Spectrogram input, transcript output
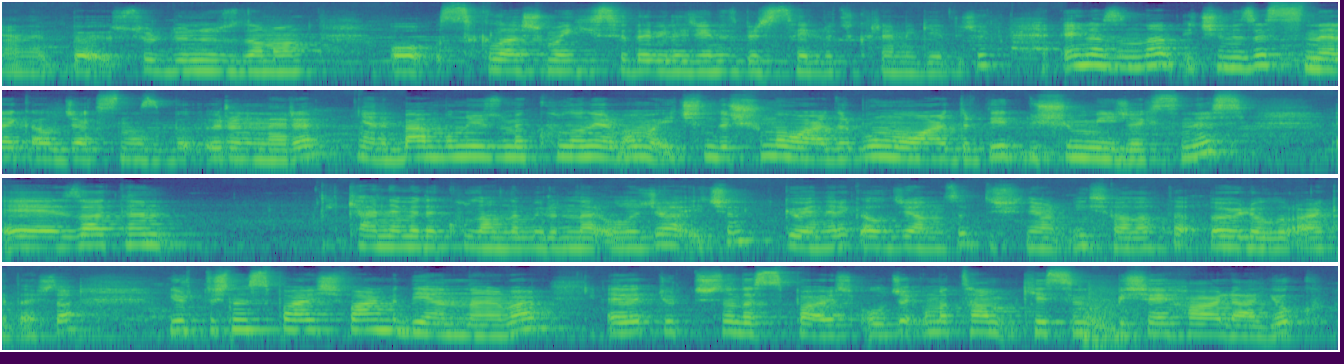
Yani böyle sürdüğünüz zaman o sıkılaşmayı hissedebileceğiniz bir selülit kremi gelecek. En azından içinize sinerek alacaksınız bu ürünleri. Yani ben bunu yüzüme kullanıyorum ama içinde şu mu vardır, bu mu vardır diye düşünmeyeceksiniz. Ee, zaten kendime de kullandığım ürünler olacağı için güvenerek alacağınızı düşünüyorum. İnşallah da öyle olur arkadaşlar. Yurt dışına sipariş var mı diyenler var. Evet yurt dışına da sipariş olacak ama tam kesin bir şey hala yok.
